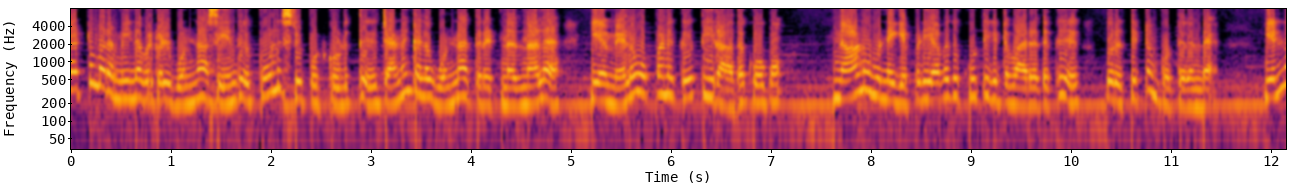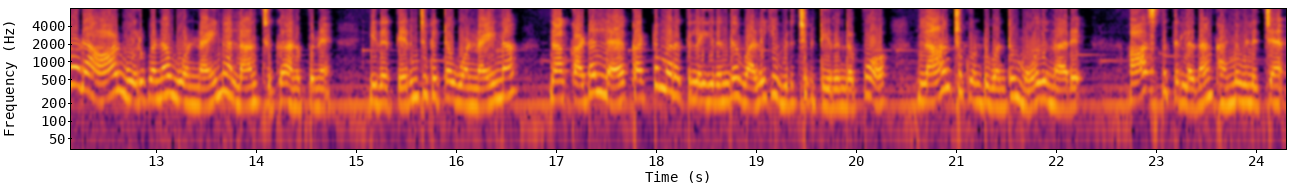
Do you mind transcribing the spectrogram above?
கட்டுமர மீனவர்கள் ஒன்னா சேர்ந்து போலீஸ் ரிப்போர்ட் கொடுத்து ஜனங்களை ஒன்னா திரட்டினதுனால என் மேல ஒப்பனுக்கு தீராத கோபம். நானும் உன்னை எப்படியாவது கூட்டிக்கிட்டு வர்றதுக்கு ஒரு திட்டம் போட்டிருந்தேன். என்னோட ஆள் ஒருவனை உன் நைனா லான்ச்சுக்கு அனுப்புனேன். இத தெரிஞ்சுக்கிட்ட உன் நைனா நான் கடல்ல கட்டு மரத்துல இருந்து வலைய விரிச்சுக்கிட்டு இருந்தப்போ லான்ச் கொண்டு வந்து மோதினாரு. ஆஸ்பத்திரியில தான் கண்ணு விழிச்சேன்.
